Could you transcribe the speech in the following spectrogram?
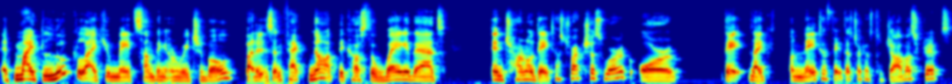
it might look like you made something unreachable, but it is in fact not because the way that internal data structures work or they like on native data structures to JavaScript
